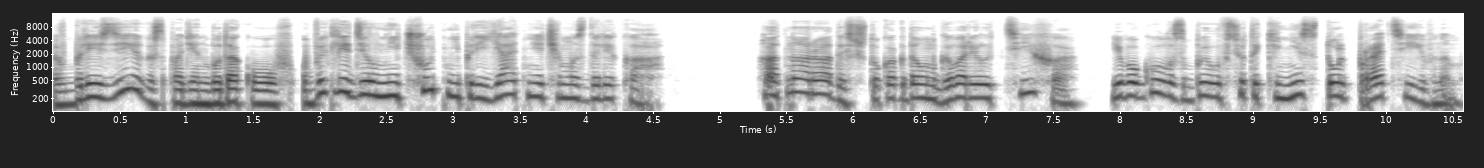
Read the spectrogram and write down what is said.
Вблизи господин Будаков выглядел ничуть неприятнее, чем издалека. Одна радость, что когда он говорил тихо, его голос был все таки не столь противным.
